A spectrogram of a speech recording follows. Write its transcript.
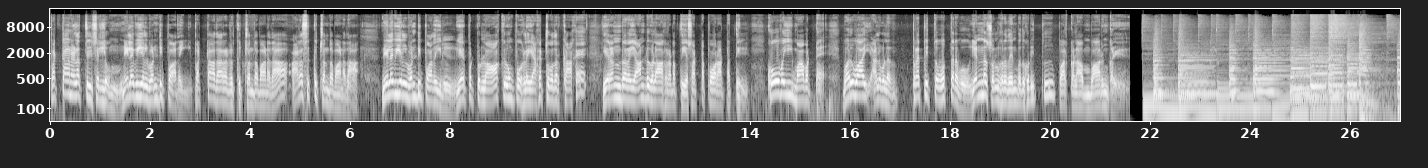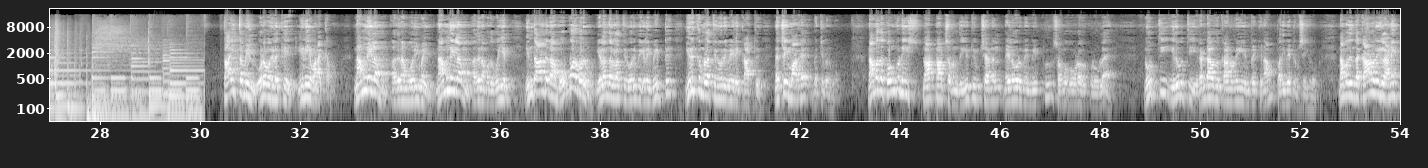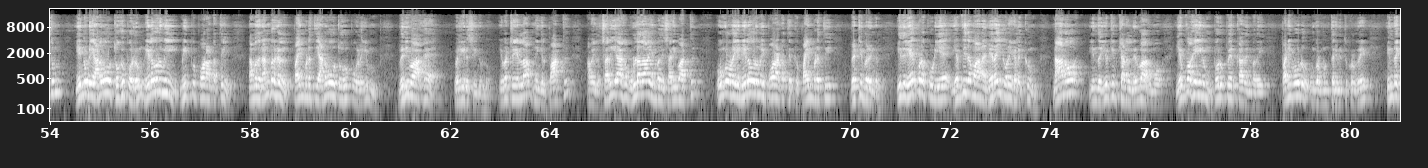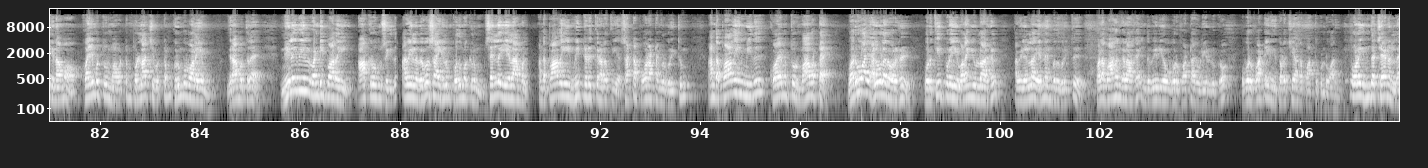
பட்டா நிலத்தில் செல்லும் நிலவியல் வண்டிப்பாதை பட்டாதாரருக்கு சொந்தமானதா அரசுக்கு சொந்தமானதா? நிலவியல் வண்டிப்பாதையில் ஏற்பட்டுள்ள ஆக்கிரமிப்புகளை அகற்றுவதற்காக இரண்டரை ஆண்டுகளாக நடத்திய சட்ட போராட்டத்தில் கோவை மாவட்ட வருவாய் அலுவலர் பிறப்பித்த உத்தரவு என்ன சொல்கிறது என்பது குறித்து பார்க்கலாம். வாருங்கள். தாய் தமிழ் உறவுகளுக்கு இனிய வணக்கம். நம் நிலம் அது நம் உரிமை நம் நிலம் அது நமது உயிர். இந்த ஆண்டு நாம் ஒவ்வொருவரும் இழந்த நிலத்தின் உரிமைகளை மீட்டு இருக்கும் நிலத்தின் உரிமைகளை காத்து நிச்சயமாக வெற்றி பெறுவோம். நமது Kongu news nought nought seven YouTube channel நில உரிமை மீட்பு சமூக ஊடக உள்ள நூத்தி இருபத்தி இரண்டாவது காணொலியை இன்றைக்கு நாம் பதிவேற்றம் செய்கிறோம். நமது இந்த காணொலிகள் அனைத்தும் என்னுடைய அனுபவ தொகுப்புகளும் நில உரிமை மீட்பு போராட்டத்தில் நமது நண்பர்கள் பயன்படுத்திய அனுபவ தொகுப்புகளையும் விரிவாக வெளியீடு செய்துள்ளோம். இவற்றையெல்லாம் நீங்கள் பார்த்து அவைகள் சரியாக உள்ளதா என்பதை சரிபார்த்து உங்களுடைய நில உரிமை போராட்டத்திற்கு பயன்படுத்தி வெற்றி பெறுங்கள். இதில் ஏற்படக்கூடிய எவ்விதமான நிறை குறைகளுக்கும் நானோ இந்த யூடியூப் சேனல் நிர்வாகமோ எவ்வகையிலும் பொறுப்பேற்காது என்பதை பணிவோடு உங்கள் முன் தெரிவித்துக் கொள்கிறேன். இன்றைக்கு நாம கோயம்புத்தூர் மாவட்டம் பொள்ளாச்சி வட்டம் குறும்புபாளையம் கிராமத்தில் நிலவியல் வண்டி பாதையை ஆக்கிரமம் செய்து அவையில் விவசாயிகளும் பொதுமக்களும் செல்ல இயலாமல் அந்த பாதையை மீட்டெடுக்க நடத்திய சட்ட போராட்டங்கள் குறித்தும் அந்த பாதையின் மீது கோயம்புத்தூர் மாவட்ட வருவாய் அலுவலர் அவர்கள் ஒரு தீர்ப்புரையை வழங்கியுள்ளார்கள். அவையில் எல்லாம் என்ன என்பது குறித்து பல பாகங்களாக இந்த வீடியோ ஒவ்வொரு பாட்டாக வெளியிட்டிருக்கிறோம். ஒவ்வொரு பாட்டையும் நீங்கள் தொடர்ச்சியாக பார்த்து கொண்டு வாருங்கள். போல இந்த சேனல்ல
